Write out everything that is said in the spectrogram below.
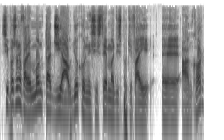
Si possono fare montaggi audio con il sistema di Spotify eh, Anchor,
